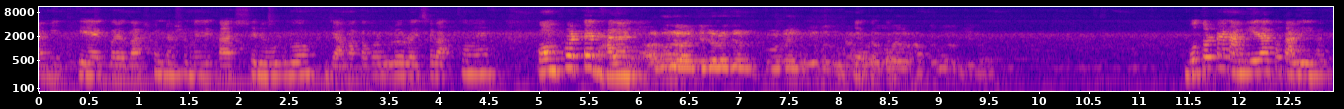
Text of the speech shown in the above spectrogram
আমি খেয়ে একবারে বাসন টাসন মেজে কাজ সেরে উঠবো। জামা কাপড়গুলো রয়েছে বাথরুমে। কমফর্টটা ঢালা নেই। বোতলটা নামিয়ে রাখো তাহলেই হবে।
